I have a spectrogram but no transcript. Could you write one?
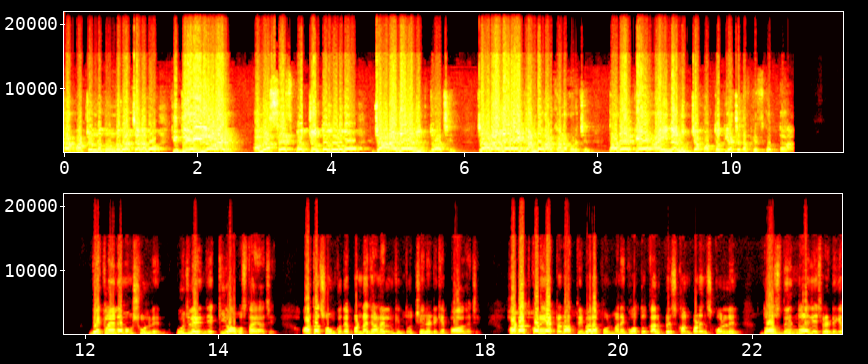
থাকবার জন্য ধন্যবাদ জানাব। কিন্তু এই লড়াই আমরা শেষ পর্যন্ত লড়বো। যারা যারা যুক্ত আছেন, যারা যারা এই কাণ্ড কারখানা করেছেন, তাদেরকে আইনানুগ যা পদ্ধতি আছে তা ফেস করতে হবে। দেখলেন এবং শুনলেন, বুঝলেন যে কি অবস্থায় আছে। অর্থাৎ শঙ্কুদেব পান্ডা জানালেন কিন্তু ছেলেটিকে পাওয়া গেছে। হঠাৎ করে একটা রাত্রিবেলা ফোন মানে গতকাল প্রেস কনফারেন্স করলেন, দশ দিন ধরে যে ছেলেটিকে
